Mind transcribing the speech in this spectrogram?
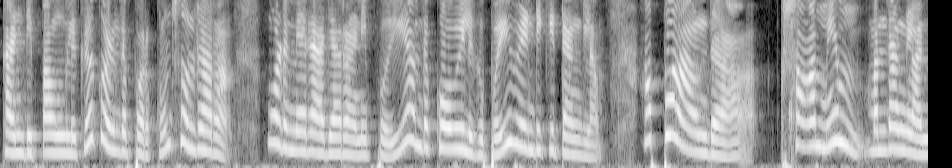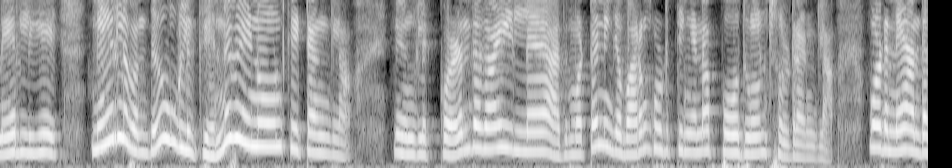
கண்டிப்பாக உங்களுக்கு குழந்தை பிறக்கும்னு சொல்கிறாராம் உடனே ராஜாராணி போய் அந்த கோவிலுக்கு போய் வேண்டிக்கிட்டாங்களாம். அப்போ அந்த சாமியும் வந்தாங்களா நேர்லேயே? நேரில் வந்து உங்களுக்கு என்ன வேணும்னு கேட்டாங்களாம். எங்களுக்கு குழந்த தான் இல்லை. அது மட்டும் நீங்கள் வரம் கொடுத்தீங்கன்னா போதும்னு சொல்கிறாங்களாம் உடனே அந்த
